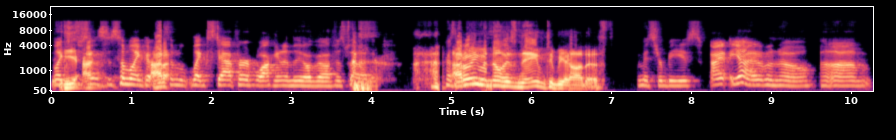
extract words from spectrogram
Like Yeah, s- I- some like some like staffer walking in the Oval Office. Uh, i don't even know his name to be honest Mr. Beast. I yeah, I don't know. Um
